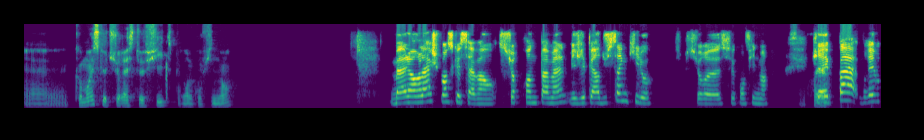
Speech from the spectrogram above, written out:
euh, comment est-ce que tu restes fit pendant le confinement? Bah alors là, je pense que ça va en surprendre pas mal, mais j'ai perdu 5 kilos sur ce confinement. J'avais pas vraiment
